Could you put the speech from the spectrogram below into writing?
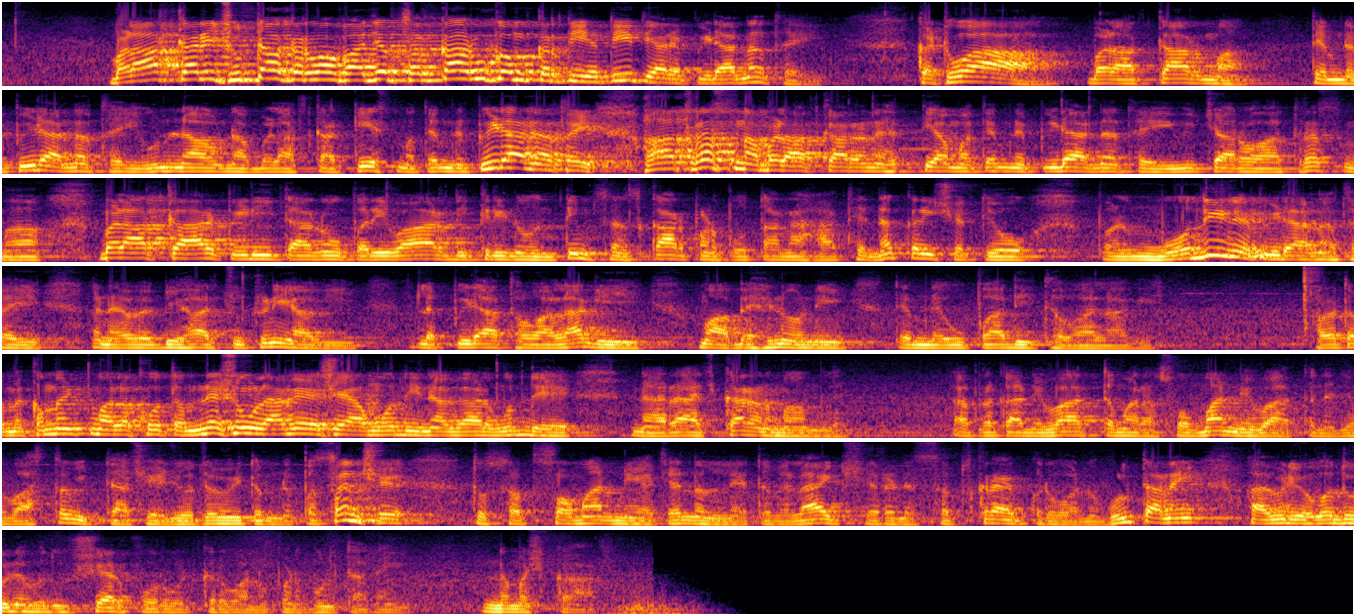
બળાત્કારી છૂટા કરવા ભાજપ સરકાર હુકમ કરતી હતી ત્યારે પીડા ન થઈ. કઠવા બળાત્કારમાં તેમને પીડા ન થઈ. ઉન્નાવના બળાત્કાર કેસમાં તેમને પીડા ન થઈ. હાથરસના બળાત્કાર અને હત્યામાં તેમને પીડા ન થઈ. વિચારો હાથરસમાં. બળાત્કાર પીડિતાનો પરિવાર, દીકરીનો અંતિમ સંસ્કાર પણ પોતાના હાથે ન કરી શક્યો. પણ મોદીને પીડા ન થઈ અને હવે બિહાર ચૂંટણી આવી. એટલે પીડા થવા લાગી. મા બહેનોની તેમને ઉપાધિ થવા લાગી. હવે તમે કમેન્ટમાં લખો, તમને શું લાગે છે આ મોદીના ગાળ મુદ્દે ના રાજકારણ મામલે? આ પ્રકારની વાત, તમારા સોમાનની વાત અને જે વાસ્તવિકતા છે, જો જોવી તમને પસંદ છે, તો સોમાનની આ ચેનલને તમે લાઇક શેર અને સબસ્ક્રાઇબ કરવાનું ભૂલતા નહીં. આ વીડિયો વધુને વધુ શેર ફોરવર્ડ કરવાનું પણ ભૂલતા નહીં. નમસ્કાર.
